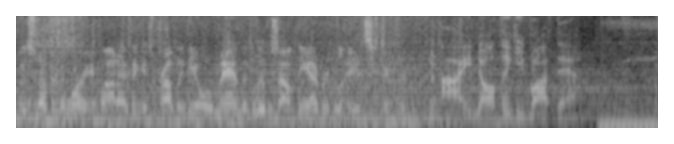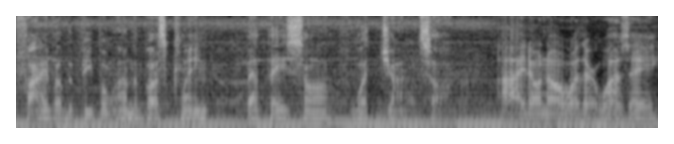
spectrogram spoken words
But it's nothing to worry about. I think it's probably the old man that lives out in the Everglades. I don't think he bought that. Five of the people on the bus claim that they saw what John saw. I don't know whether it was a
